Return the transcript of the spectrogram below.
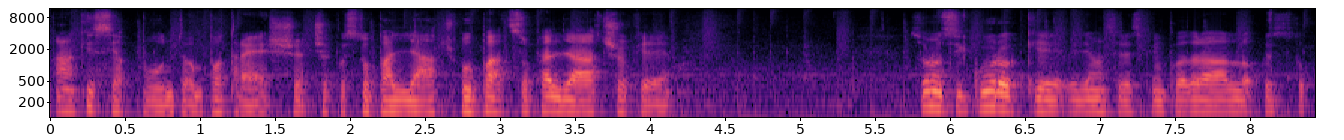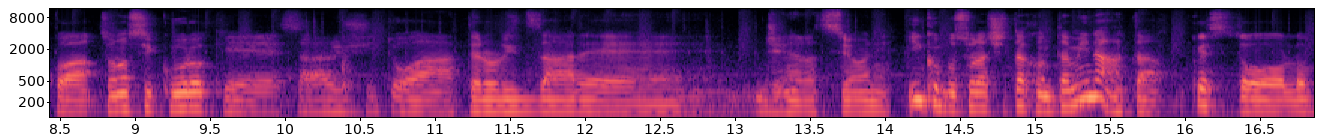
Anche se appunto è un po' trash. C'è questo pagliaccio, pupazzo pagliaccio che sono sicuro che, vediamo se riesco a inquadrarlo, questo qua, sono sicuro che sarà riuscito a terrorizzare generazioni. Incubo sulla città contaminata, questo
